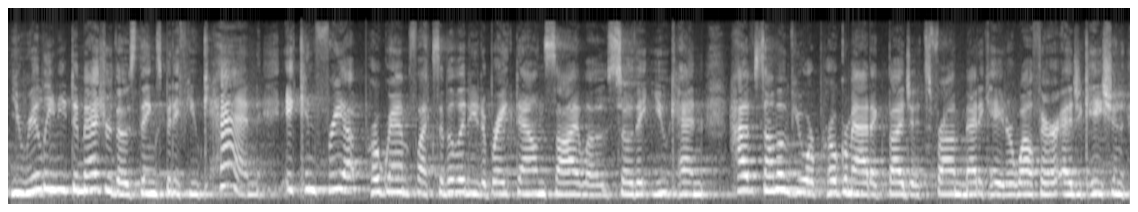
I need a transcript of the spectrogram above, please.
you really need to measure those things, but if you can, it can free up program flexibility to break down silos so that you can have some of your programmatic budgets from Medicaid or welfare or education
